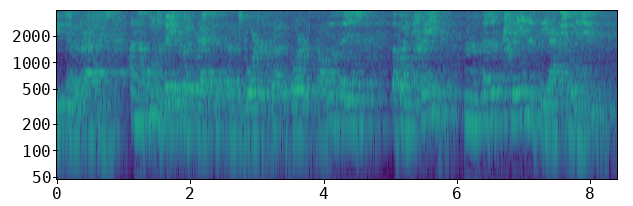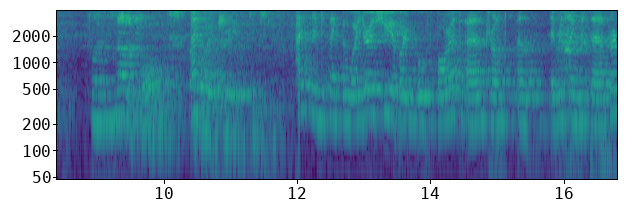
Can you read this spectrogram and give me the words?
these demographics, and the whole debate about Brexit and the border the border problem is about trade, mm. as if trade is the actual issue. Well, it's not at all about trade. It seems to me. I seem to think the wider issue about both Boris and Trump and everything they stand for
